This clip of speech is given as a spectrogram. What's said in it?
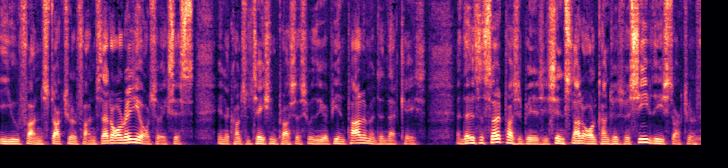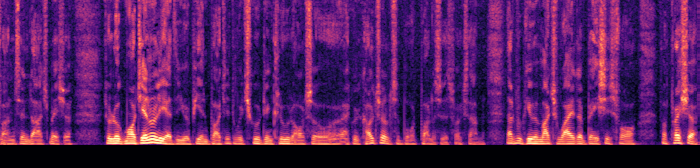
EU funds, structural funds, that already also exists in a consultation process with the European Parliament in that case. And there is a third possibility, since not all countries receive these structural mm. funds in large measure, to look more generally at the European budget, which could include also uh, agricultural support policies, for example. That would give a much wider basis for, for pressure.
